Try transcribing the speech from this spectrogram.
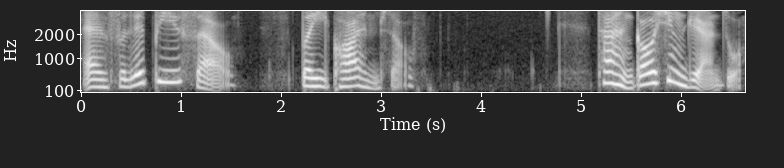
and Philippe fell. But he caught himself. 他很高兴这样做。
